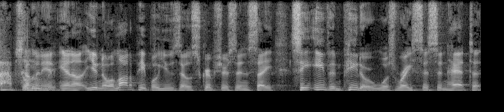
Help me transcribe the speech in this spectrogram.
Absolutely. coming in. And uh, you know, a lot of people use those scriptures and say, "See, even Peter was racist and had to."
